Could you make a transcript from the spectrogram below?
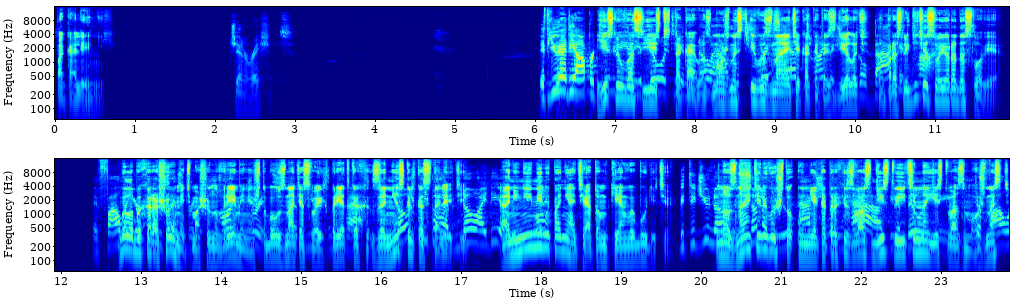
Поколений. Если у вас есть такая возможность, и вы знаете, как это сделать, проследите свое родословие. Было бы хорошо иметь машину времени, чтобы узнать о своих предках за несколько столетий. Они не имели понятия о том, кем вы будете. Но знаете ли вы, что у некоторых из вас действительно есть возможность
